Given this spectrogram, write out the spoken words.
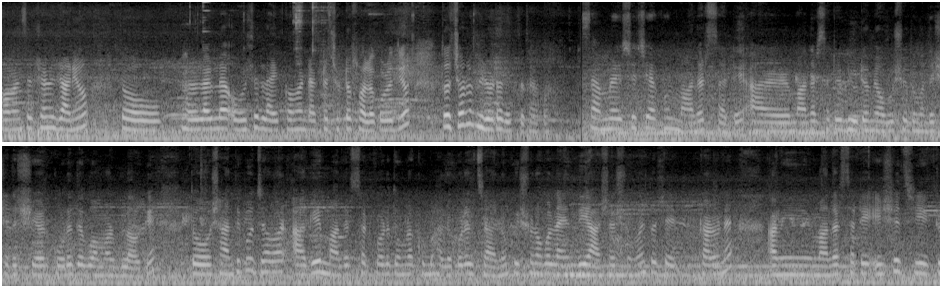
কমেন্ট সেকশনে জানিও। তো ভালো লাগলে অবশ্যই লাইক কমেন্ট একটা ছোট্ট ফলো করে দিও। তো চলো ভিডিওটা দেখতে থাকো। আমরা এসেছি এখন মাদারসাটে আর মাদারসাটের ভিডিও আমি অবশ্যই তোমাদের সাথে শেয়ার করে দেবো আমার ব্লগে তো শান্তিপুর যাওয়ার আগে মাদারসাট পরে তোমরা খুব ভালো করে জানো, কৃষ্ণনগর লাইন দিয়ে আসার সময়। তো সেই কারণে আমি মাদারসাটে এসেছি। একটু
